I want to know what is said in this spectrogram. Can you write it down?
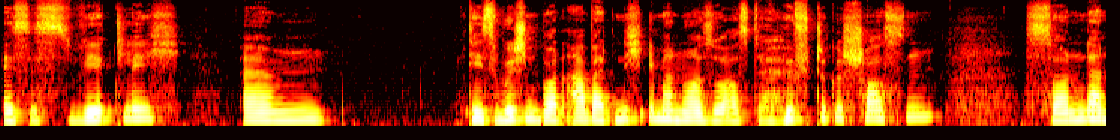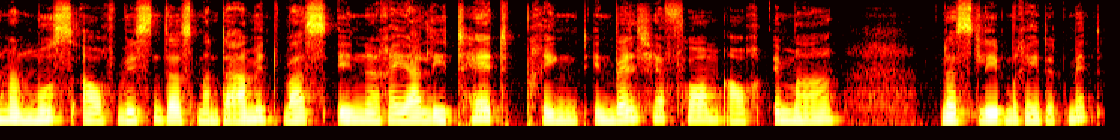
es ist wirklich ähm, diese Vision Board Arbeit nicht immer nur so aus der Hüfte geschossen, sondern man muss auch wissen, dass man damit was in Realität bringt, in welcher Form auch immer. Das Leben redet mit,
